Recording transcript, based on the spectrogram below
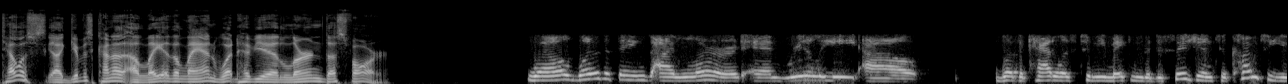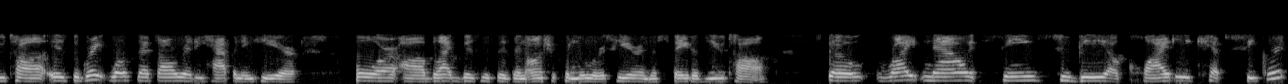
tell us, uh, give us kind of a lay of the land. What have you learned thus far? Well, one of the things I learned and really uh, was a catalyst to me making the decision to come to Utah is the great work that's already happening here for uh, black businesses and entrepreneurs here in the state of Utah. So, right now, it seems to be a quietly kept secret,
